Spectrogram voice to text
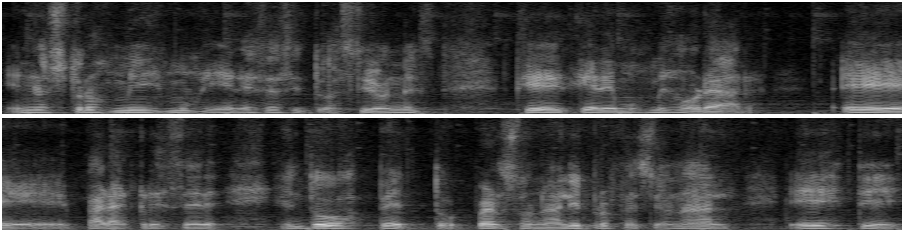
en nosotros mismos y en esas situaciones que queremos mejorar eh, para crecer en todo aspecto, personal y profesional, este,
